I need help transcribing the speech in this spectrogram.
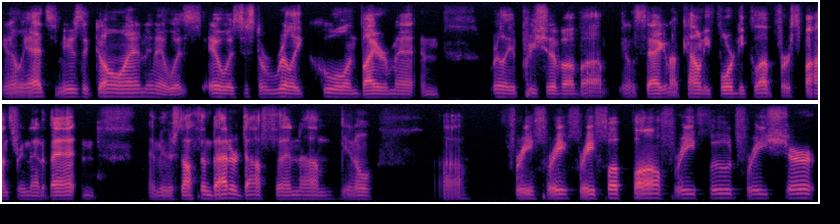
you know we had some music going and it was it was just a really cool environment and really appreciative of uh, you know Saginaw County 40 Club for sponsoring that event. And I mean there's nothing better Duff than um, you know uh, free free free football free food free shirt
